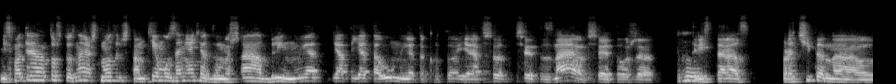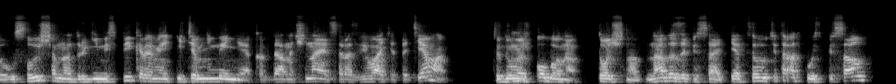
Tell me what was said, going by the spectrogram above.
несмотря на то, что, знаешь, смотришь там тему занятия, думаешь, а, блин, ну я, я, я-то умный, я-то крутой, я все, все это знаю, все это уже 300 раз прочитано, услышано другими спикерами, и тем не менее, когда начинается развивать эта тема, ты думаешь, оба-на, точно, надо записать. Я целую тетрадку исписал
